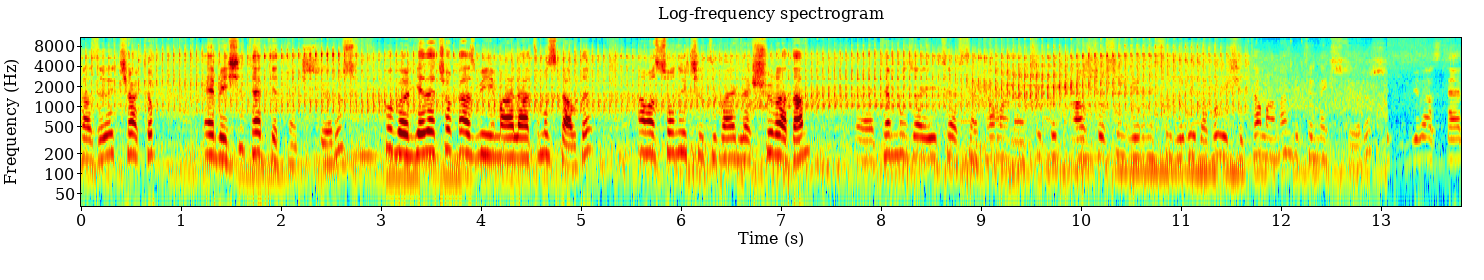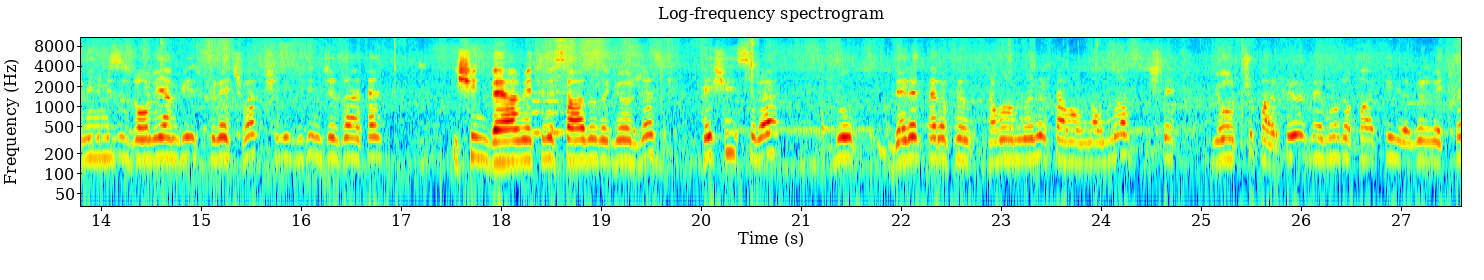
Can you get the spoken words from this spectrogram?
kazığı çakıp E5'i terk etmek istiyoruz. Bu bölgede çok az bir imalatımız kaldı. Ama sonuç itibariyle şuradan e, Temmuz ayı içerisinde tamamen çıkıp Ağustos'un 20'si gibi de bu işi tamamen bitirmek istiyoruz. Biraz terminimizi zorlayan bir süreç var. Şimdi gidince zaten işin vehametini sahada da göreceğiz. Peşin sıra bu dere tarafı tamamlanır tamamlanmaz işte Yoğurtçu Parkı ve Moda Parkı ile birlikte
